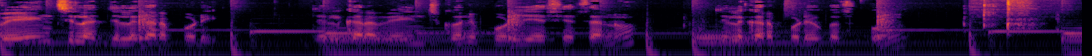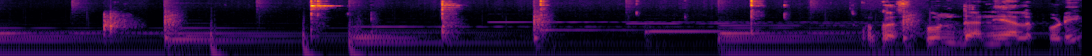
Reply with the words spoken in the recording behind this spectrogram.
వేయించిన జీలకర్ర పొడి. జీలకర్ర వేయించుకొని పొడి చేసేసాను. జీలకర్ర పొడి ఒక స్పూన్. ఒక స్పూన్ ధనియాల పొడి.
